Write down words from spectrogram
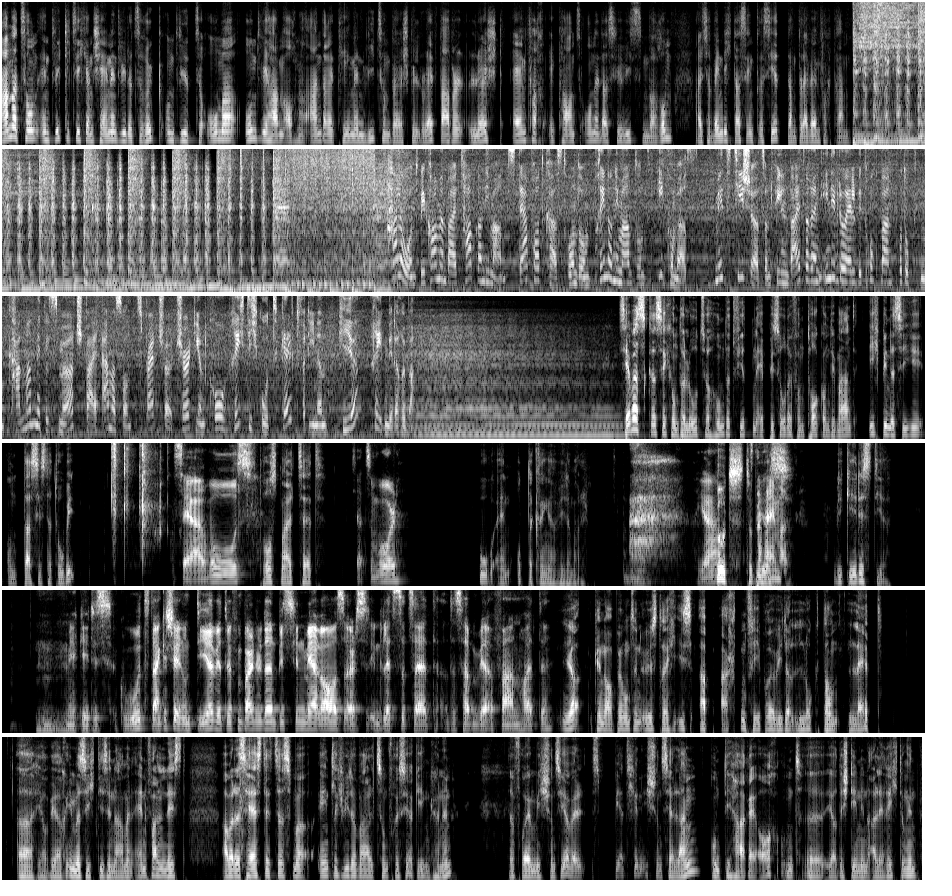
Amazon entwickelt sich anscheinend wieder zurück und wird zur Oma und wir haben auch noch andere Themen wie zum Beispiel Redbubble löscht einfach Accounts, ohne dass wir wissen warum. Also wenn dich das interessiert, dann bleib einfach dran. Hallo und willkommen bei Talk on Demand, der Podcast rund um Print on Demand und E-Commerce. Mit T-Shirts und vielen weiteren individuell bedruckbaren Produkten kann man mittels Merch bei Amazon, Spreadshirt, Shirty und Co. richtig gut Geld verdienen. Hier reden wir darüber. Servus, grüß euch und hallo zur 104. Episode von Talk on Demand. Ich bin der Sigi und das ist der Tobi. Servus. Prost Mahlzeit. Sehr zum Wohl. Uh, ein Otterkringer wieder mal. Ah, ja. Gut, Tobias. Wie geht es dir? Hm, mir geht es gut, Dankeschön. Und dir? Wir dürfen bald wieder ein bisschen mehr raus als in letzter Zeit. Das haben wir erfahren heute. Ja, genau. Bei uns in Österreich ist ab 8. Februar wieder Lockdown Light. Äh, ja, wer auch immer sich diese Namen einfallen lässt. Aber das heißt jetzt, dass wir endlich wieder mal zum Friseur gehen können. Da freue ich mich schon sehr, weil das Bärtchen ist schon sehr lang und die Haare auch und äh, ja, die stehen in alle Richtungen.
